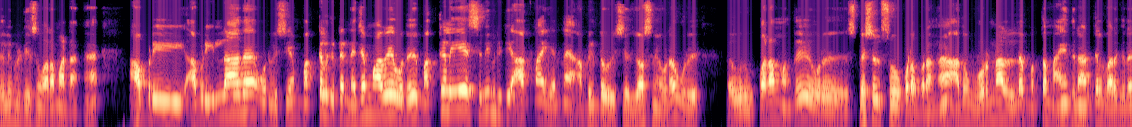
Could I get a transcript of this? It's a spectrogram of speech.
செலிபிரிட்டிஸும் வரமாட்டாங்க. அப்படி அப்படி இல்லாத ஒரு விஷயம் மக்கள்கிட்ட நிஜமாவே ஒரு மக்களையே செலிபிரிட்டி ஆக்கினா என்ன அப்படின்ற ஒரு விஷயம் யோசனையோட ஒரு ஒரு படம் வந்து ஒரு ஸ்பெஷல் ஷோ போட போகிறாங்க அதுவும் ஒரு நாள் இல்லை மொத்தம் ஐந்து நாட்கள் வருகிற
